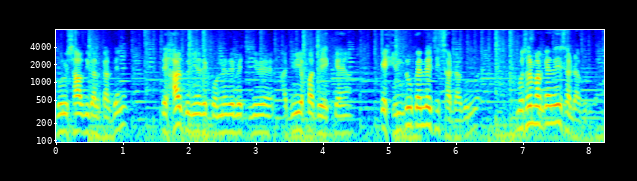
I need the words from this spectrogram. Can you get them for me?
ਗੁਰੂ ਸਾਹਿਬ ਦੀ ਗੱਲ ਕਰਦੇ ਨੇ, ਤੇ ਹਰ ਦੁਨੀਆ ਦੇ ਕੋਨੇ ਦੇ ਵਿੱਚ ਜਿਵੇਂ ਅੱਜ ਵੀ ਆਪਾਂ ਦੇਖ ਕੇ ਆਏ ਹਾਂ ਕਿ ਹਿੰਦੂ ਕਹਿੰਦੇ ਸੀ ਸਾਡਾ ਗੁਰੂ ਹੈ, ਮੁਸਲਮਾਨ ਕਹਿੰਦੇ ਸੀ ਸਾਡਾ ਗੁਰੂ ਹੈ।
